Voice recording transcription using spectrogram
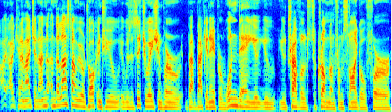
I, I can imagine and and the last time we were talking to you it was a situation where back in April one day you you you travelled to Crumlin from Sligo for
